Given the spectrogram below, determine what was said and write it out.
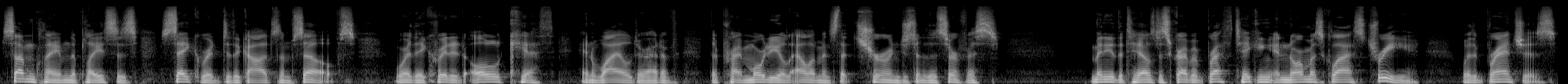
Some claim the place is sacred to the gods themselves, where they created old kith and wilder out of the primordial elements that churn just under the surface. Many of the tales describe a breathtaking, enormous glass tree with branches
